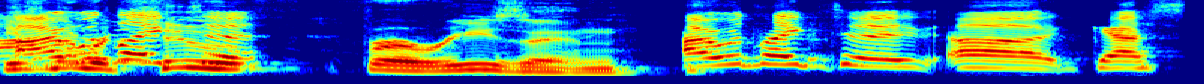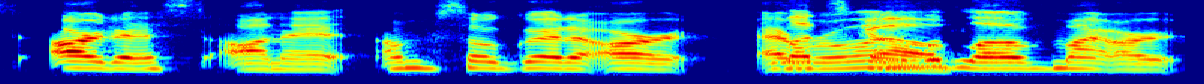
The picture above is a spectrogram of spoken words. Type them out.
he's I number would like two to for a reason. I would like to uh guest artist on it. I'm so good at art. Let's Everyone go. would love my art.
